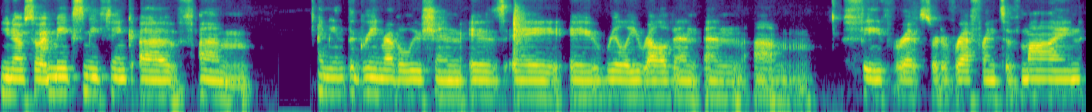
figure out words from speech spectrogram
You know, so it makes me think of. Um, I mean, the Green Revolution is a a really relevant and um, favorite sort of reference of mine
